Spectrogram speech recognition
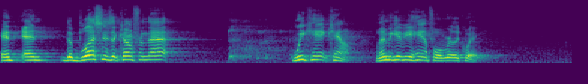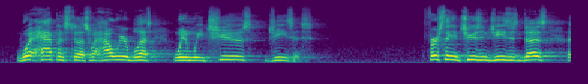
And, and the blessings that come from that, we can't count. Let me give you a handful really quick. What happens to us, how we are blessed when we choose Jesus. First thing that choosing Jesus does, uh,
